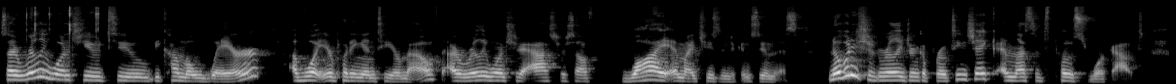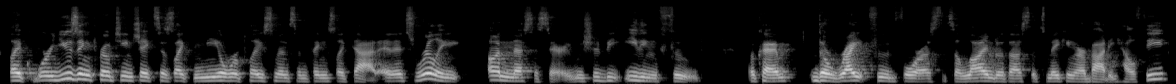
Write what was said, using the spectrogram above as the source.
So I really want you to become aware of what you're putting into your mouth. I really want you to ask yourself, why am I choosing to consume this? Nobody should really drink a protein shake unless it's post workout. Like we're using protein shakes as like meal replacements and things like that. And it's really unnecessary. We should be eating food okay? The right food for us that's aligned with us that's making our body healthy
